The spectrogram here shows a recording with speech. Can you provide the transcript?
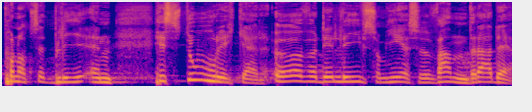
på något sätt bli en historiker över det liv som Jesus vandrade.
